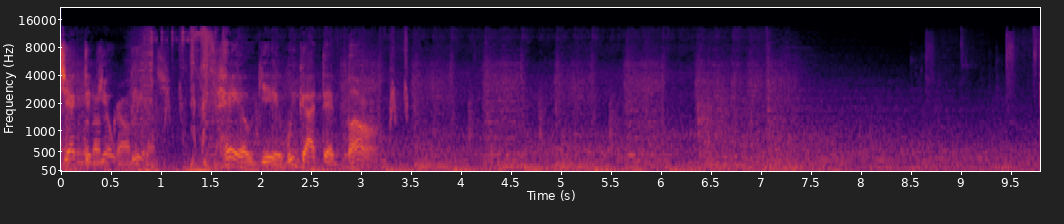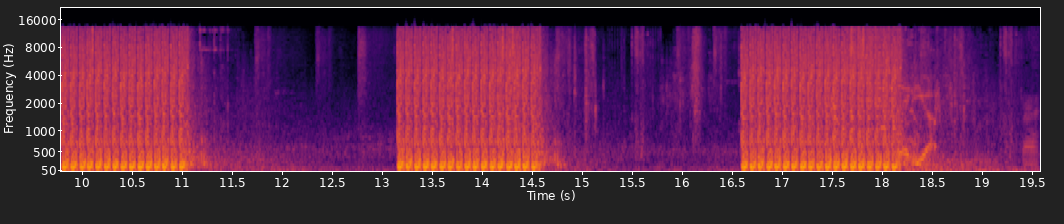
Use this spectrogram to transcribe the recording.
Objective, yo, bitch. Hell yeah, we got that bomb. Ready up. Nice.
